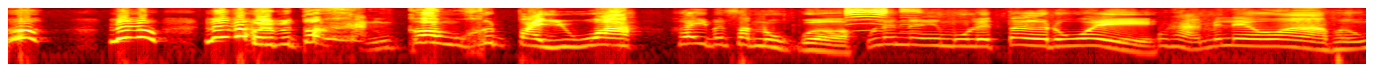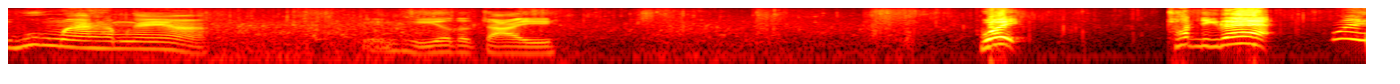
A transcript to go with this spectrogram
แล้วแล้วทำไมมันต้องหันกล้องขึ้นไปวะเฮ้ยมันสนุกเหรอเล่นในมูเลเตอร์ด้วยกูหันไม่เร็วอะเพิ่งพุ่งมาทำไงอะเกมผีเอาแต่ใจเฮ้ยช็อตอีกแล้วเว้ย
